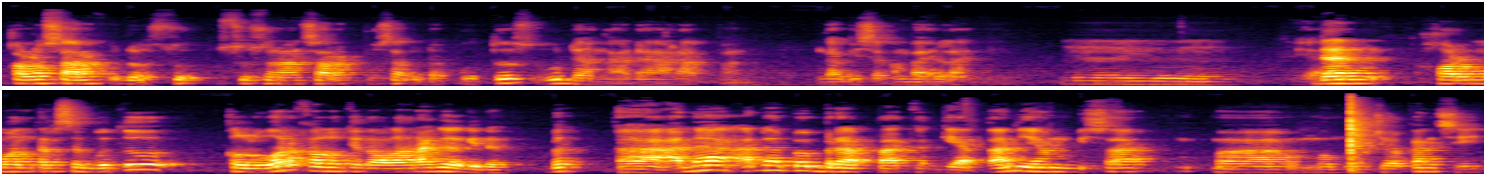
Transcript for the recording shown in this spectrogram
kalau saraf udah su- susunan saraf pusat udah putus, udah nggak ada harapan, nggak bisa kembali lagi. Hmm. Ya. Dan hormon tersebut tuh keluar kalau kita olahraga gitu. Bet- eh, ada ada beberapa kegiatan yang bisa me- memunculkan si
